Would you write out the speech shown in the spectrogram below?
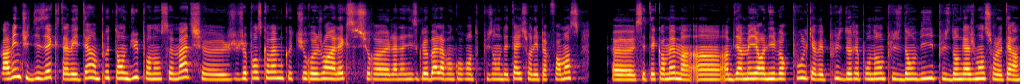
Marvin, tu disais que tu avais été un peu tendu pendant ce match. Euh, je pense quand même que tu rejoins Alex sur euh, l'analyse globale avant qu'on rentre plus en détail sur les performances. C'était quand même un, un, un bien meilleur Liverpool qui avait plus de répondants, plus d'envie, plus d'engagement sur le terrain.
